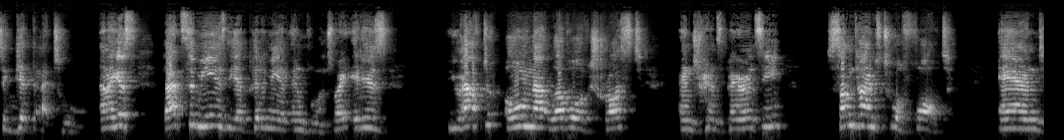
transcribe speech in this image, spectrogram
to get that tool. And I guess that to me is the epitome of influence, right? It is, you have to own that level of trust and transparency, sometimes to a fault. And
